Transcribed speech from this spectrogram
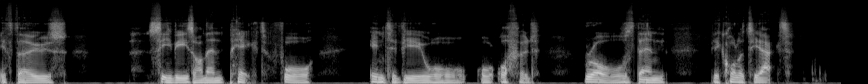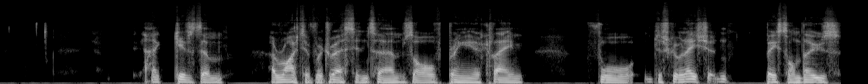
if those CVs are then picked for interview or, or offered roles, then the Equality Act uh, gives them a right of redress in terms of bringing a claim for discrimination based on those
